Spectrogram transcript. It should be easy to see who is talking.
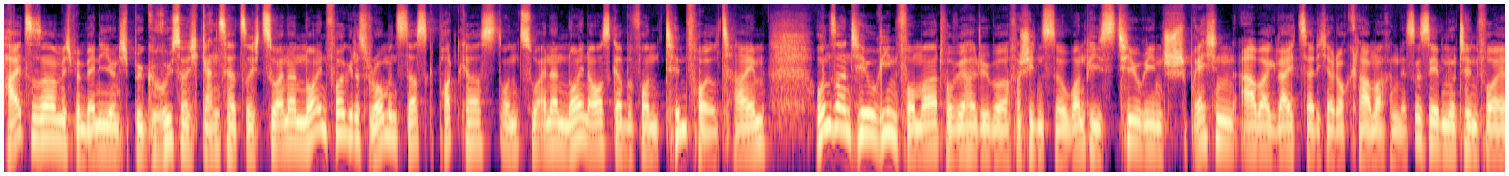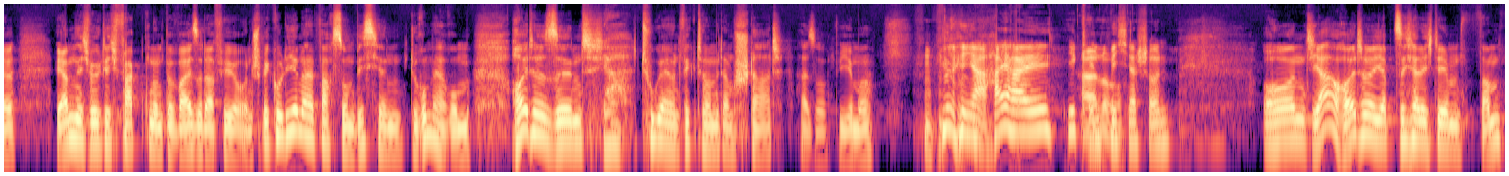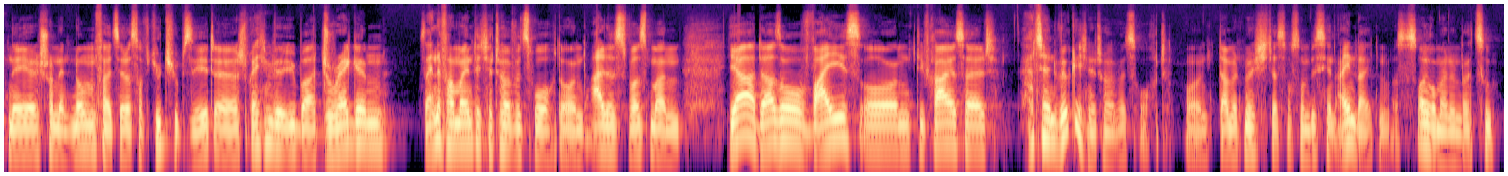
Speaker 1: Hi zusammen, ich bin Benny und ich begrüße euch ganz herzlich zu einer neuen Folge des Romans Dusk Podcast und zu einer neuen Ausgabe von Tinfoil Time, unser Theorienformat, wo wir halt über verschiedenste One Piece Theorien sprechen, aber gleichzeitig halt auch klar machen, es ist eben nur Tinfoil. Wir haben nicht wirklich Fakten und Beweise dafür und spekulieren einfach so ein bisschen drumherum. Heute sind ja Tugai und Victor mit am Start, also wie immer.
Speaker 2: ja, hi hi, ihr kennt Hallo. mich ja schon.
Speaker 1: Und ja, heute, ihr habt sicherlich dem Thumbnail schon entnommen, falls ihr das auf YouTube seht, äh, sprechen wir über Dragon, seine vermeintliche Teufelsfrucht und alles, was man ja da so weiß. Und die Frage ist halt, hat er denn wirklich eine Teufelsfrucht? Und damit möchte ich das auch so ein bisschen einleiten. Was ist eure Meinung dazu?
